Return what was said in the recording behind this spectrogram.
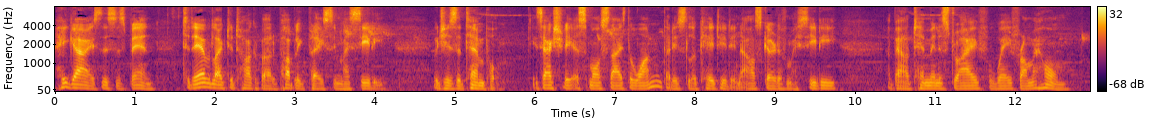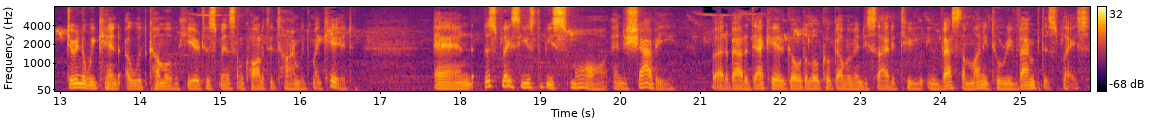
Hey guys, this is Ben. Today I would like to talk about a public place in my city, which is a temple. It's actually a small sized one that is located in the outskirts of my city, about 10 minutes drive away from my home. During the weekend, I would come over here to spend some quality time with my kid. And this place used to be small and shabby, but about a decade ago, the local government decided to invest some money to revamp this place.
